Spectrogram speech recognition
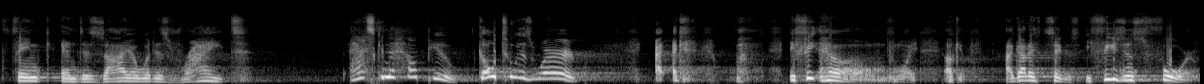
think, and desire what is right. Ask Him to help you. Go to His Word. I, I, oh boy. Okay, I got to say this. Ephesians 4.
